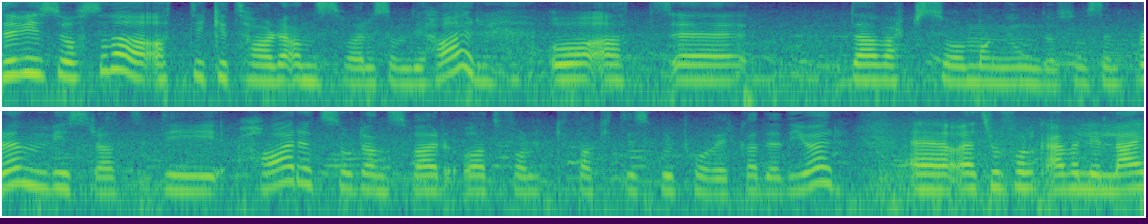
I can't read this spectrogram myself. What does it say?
Det viser også da at de ikke tar det ansvaret som de har, og at eh, det har vært så mange ungdom som har stemt for dem, viser at de har et stort ansvar, og at folk faktisk blir påvirka av det de gjør. Eh, og jeg tror folk er veldig lei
